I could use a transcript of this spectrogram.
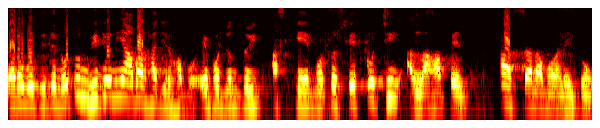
পরবর্তীতে নতুন ভিডিও নিয়ে আবার হাজির হব। এ পর্যন্তই আজকের মতো শেষ করছি। আল্লাহ হাফেজ। আসসালামু আলাইকুম।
